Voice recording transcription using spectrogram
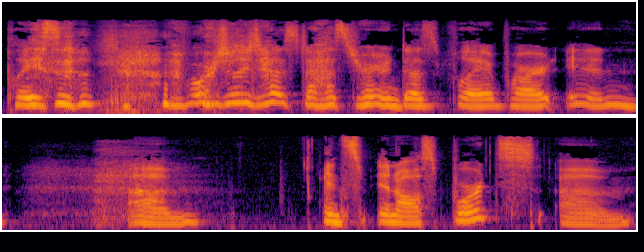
plays. unfortunately, testosterone does play a part in um, in, in all sports. Um,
